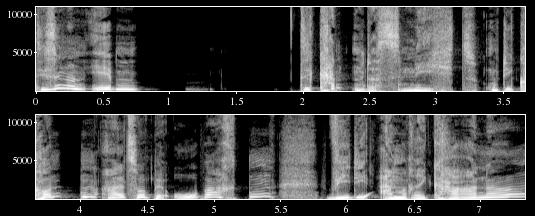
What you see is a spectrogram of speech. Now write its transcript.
die sind dann eben die kannten das nicht. Und die konnten also beobachten, wie die Amerikaner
